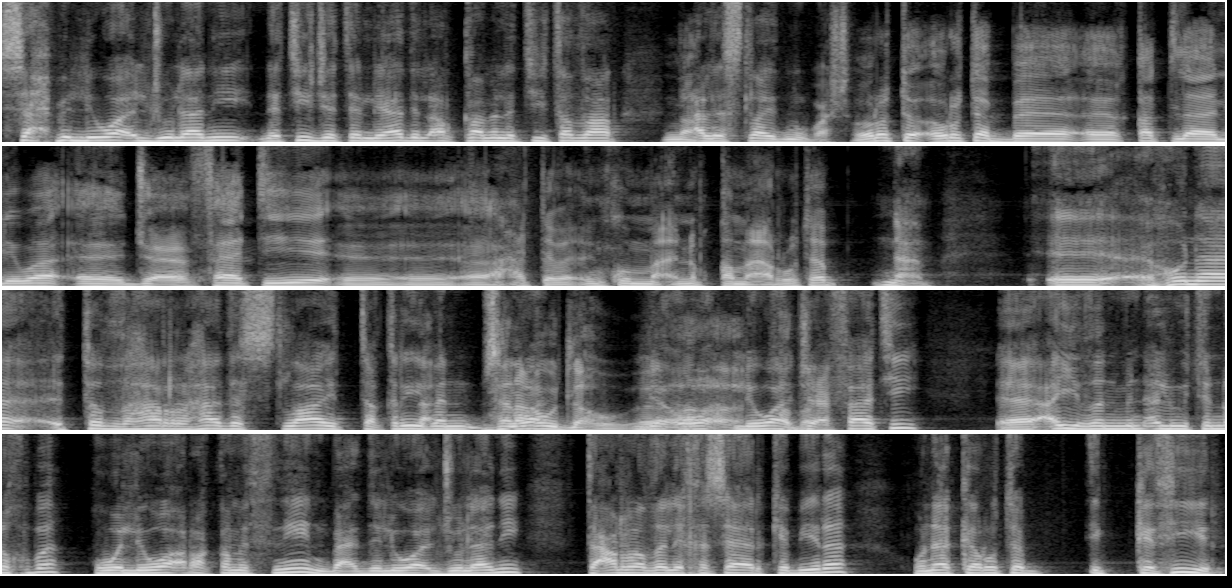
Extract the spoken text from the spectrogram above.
سحب اللواء الجولاني نتيجة لهذه الأرقام التي تظهر نعم. على السلايد مباشرة رت- رتب آه، قتلى لواء آه، جعفاتي آه، حتى نكون مع نبقى مع الرتب. نعم. هنا تظهر هذا السلايد تقريبا سنعود له. لواء, تفضل. جعفاتي أيضا من ألوية النخبة. هو اللواء رقم اثنين بعد اللواء الجولاني. تعرض لخسائر كبيرة. هناك رتب كثير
